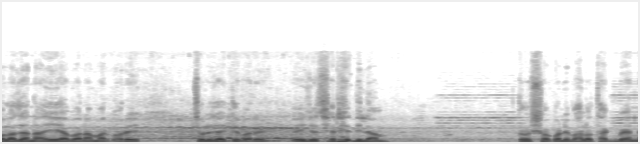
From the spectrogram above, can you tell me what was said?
বলা যায় না, এ আবার আমার ঘরে চলে যাইতে পারে। এই যে ছেড়ে দিলাম। তো সকলে ভালো থাকবেন।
